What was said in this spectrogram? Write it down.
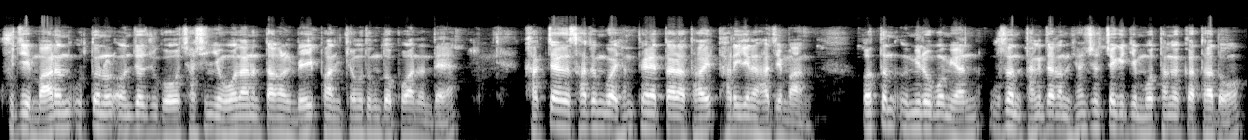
굳이 많은 웃돈을 얹어주고 자신이 원하는 땅을 매입한 경우 등도 보았는데 각자의 사정과 형편에 따라 다르기는 하지만 어떤 의미로 보면 우선 당장은 현실적이지 못한 것 같아도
